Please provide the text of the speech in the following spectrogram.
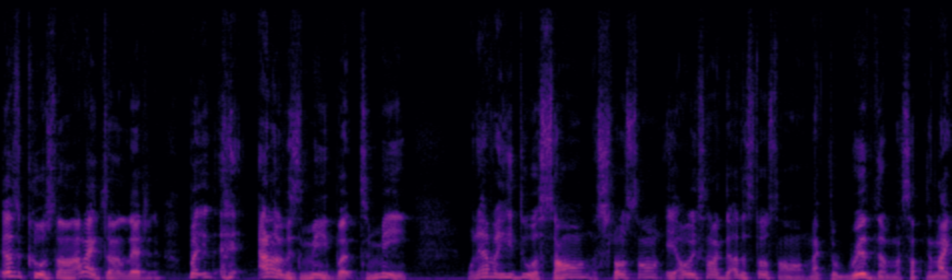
It was a cool song. I like John Legend, but it, I don't know if it's me, but to me, whenever he do a song, a slow song, it always sound like the other slow song, like the rhythm or something. Like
